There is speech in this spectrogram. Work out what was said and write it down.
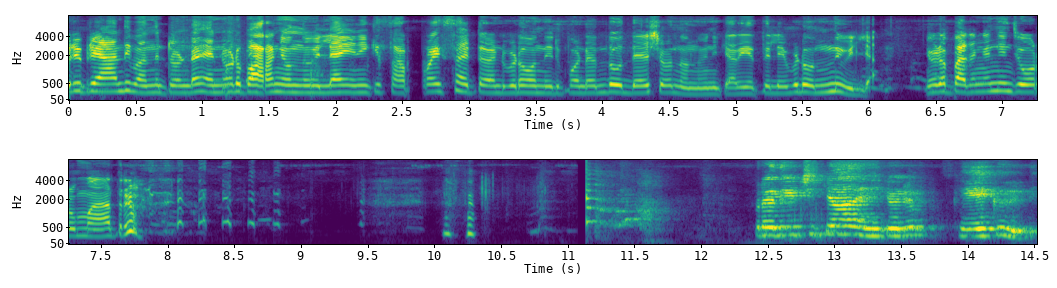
ഒരു ഭ്രാന്തി വന്നിട്ടുണ്ട്. എന്നോട് പറഞ്ഞൊന്നുമില്ല. എനിക്ക് സർപ്രൈസ് ആയിട്ട് കണ്ട് ഇവിടെ വന്നിരിപ്പുണ്ട്. എന്തോ ഉദ്ദേശമെന്നൊന്നും എനിക്കറിയത്തില്ല. ഇവിടെ ഒന്നുമില്ല. ഇവിടെ പരങ്ങഞ്ഞും ചോറും മാത്രമേ പ്രതീക്ഷിക്കാതെ എനിക്കൊരു കേക്ക് കിട്ടി.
